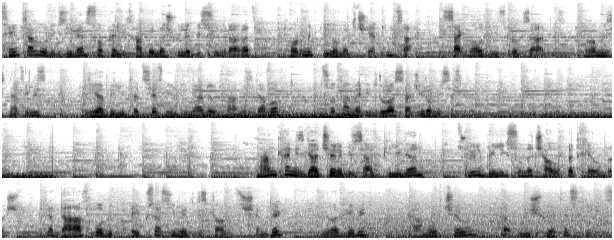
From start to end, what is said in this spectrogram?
ცენტრალური გზიდან სოფელი ხაბელაშვილები სულ რაღაც 12 კილომეტრია, თუმცა საკმაოდ ვიწრო გზაა, რომლის ნაწილის რეაბილიტაციაც მიმდინარეობს და ამის გამო ცოტა მეტი დროა საჭირო მისასვლელად. მანქანის გაჩერების ადგილიდან წვილ ბილიქს უნდა ჩაუყეთ ხეობაში და დაახლოებით 600 მეტრის გავლის შემდეგ მივადგებით გამორჩეულ და უიშვიათეს ხიდს.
